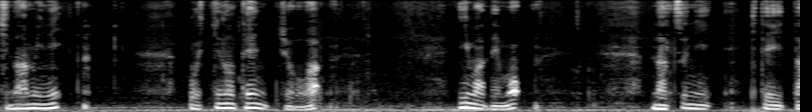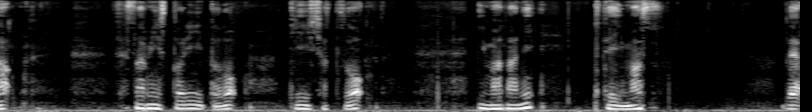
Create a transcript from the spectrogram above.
ちなみに、うちの店長は、今でも、夏に着ていた、セサミストリートの T シャツを、未だに着ています。で、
